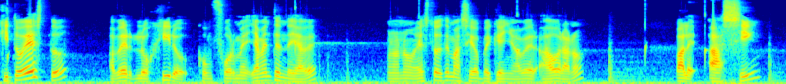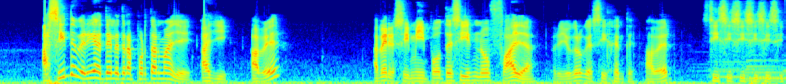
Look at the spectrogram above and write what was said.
Quito esto. A ver, lo giro conforme. Ya me entendéis, a ver. Bueno, no, esto es demasiado pequeño. A ver, ahora, ¿no? Vale, así. Así debería teletransportarme allí Allí, a ver. A ver, si mi hipótesis no falla. Pero yo creo que sí, gente. A ver. Sí, sí, sí, sí, sí, sí.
